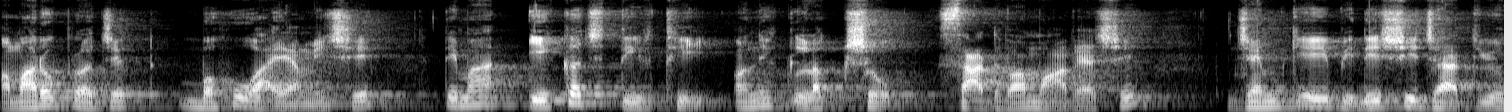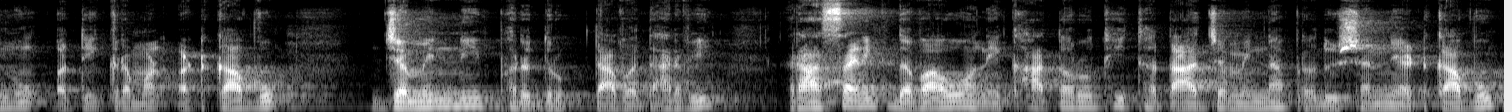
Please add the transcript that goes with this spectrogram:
અમારો પ્રોજેક્ટ બહુઆયામી છે. તેમાં એક જ તીરથી અનેક લક્ષ્યો સાધવામાં આવ્યા છે. જેમ કે વિદેશી જાતિઓનું અતિક્રમણ અટકાવવું, જમીનની ફળદ્રુપતા વધારવી, રાસાયણિક દવાઓ અને ખાતરોથી થતા જમીનના પ્રદૂષણને અટકાવવું,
